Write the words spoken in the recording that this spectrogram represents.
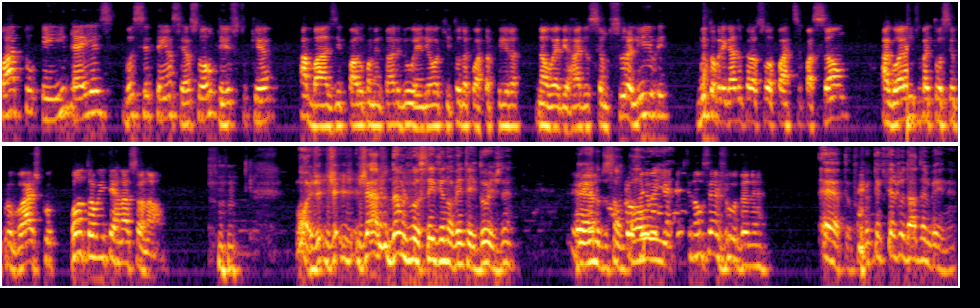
fato e ideias, você tem acesso ao texto, que é a base para o comentário do Wendel aqui toda quarta-feira na Web Rádio Censura Livre. Muito obrigado pela sua participação. Agora a gente vai torcer para o Vasco contra o Internacional. Bom, já, já, ajudamos vocês em 92, né? É, Ganhando do São Paulo. É e... a gente não se ajuda, né? É, tem que se ajudar também, né?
